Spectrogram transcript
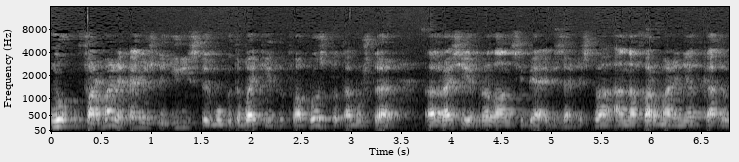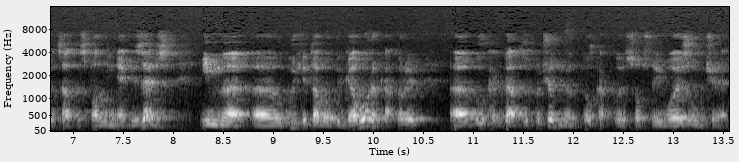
Ну, формально, конечно, юристы могут обойти этот вопрос, потому что э, Россия брала на себя обязательства, она формально не отказывается от исполнения обязательств, именно э, в духе того договора, который был когда-то заключен, то, как вы, собственно, его озвучили.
